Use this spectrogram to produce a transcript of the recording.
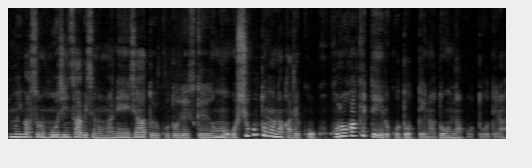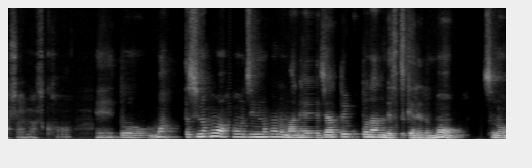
でも今その法人サービスのマネージャーということですけれども、お仕事の中でこう心がけていることっていうのはどんなことでいらっしゃいますか？えっ、ー、と、まあ、私の方は法人の方のマネージャーということなんですけれども、その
